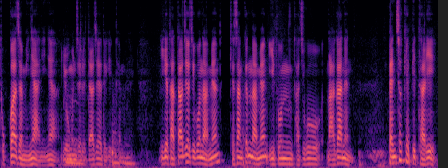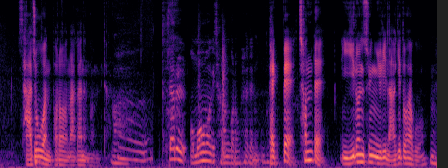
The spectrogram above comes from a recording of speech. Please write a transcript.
독과점이냐 아니냐 요 음. 문제를 따져야 되기 때문에 이게 다 따져지고 나면 계산 끝나면 이 돈 가지고 나가는 벤처 캐피탈이 4조 원 벌어 나가는 겁니다. 아, 음, 투자를 어마어마하게 잘한 거라고 해야 되는 건가? 100배, 1000배 이런 수익률이 나기도 하고. 음.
